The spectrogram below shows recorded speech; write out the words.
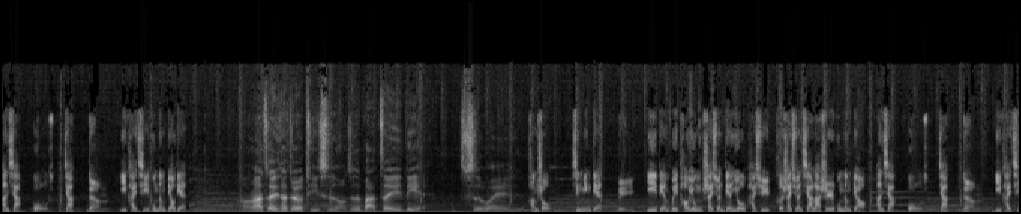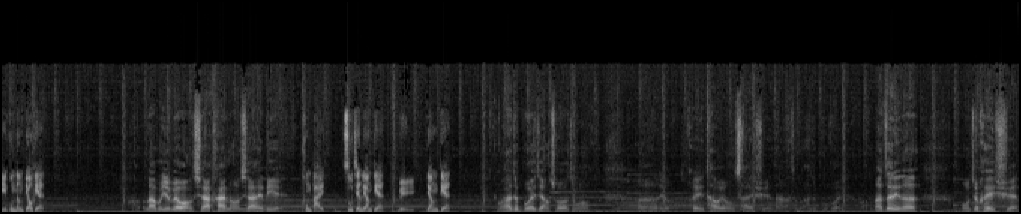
按下 Alt 加 Down 已开启功能表点。好，那这里它就有提示哦，就是把这一列视为行首姓名点。B 一点未套用筛选点有排序和筛选下拉式功能表按下 Alt 加 Down 已开启功能表点。好，那我们有没有往下看哦？下一列，空白苏建两点。B 两点我它就不会讲说什么，呃，有可以套用筛选啊什么，它就不会。好那这里呢，我就可以选，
